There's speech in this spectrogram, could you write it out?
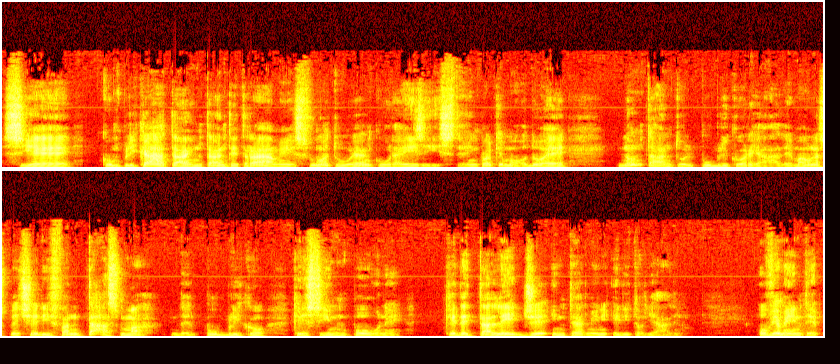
si è complicata in tante trame e sfumature, ancora esiste. In qualche modo è non tanto il pubblico reale, ma una specie di fantasma del pubblico che si impone, che detta legge in termini editoriali. Ovviamente,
